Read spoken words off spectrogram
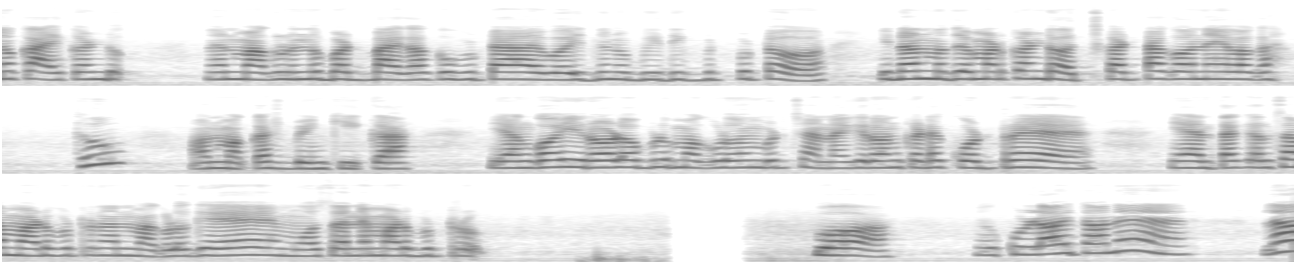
ಎಲ್ಲಿದ್ನೋ ಕಾಯ್ಕೊಂಡು. ನನ್ನ ಮಗಳನ್ನು ಬಟ್ ಬ್ಯಾಗ್ ಹಾಕೋಬಿಟ್ಟ ಇದನ್ನು ಬೀದಿಗೆ ಬಿಟ್ಬಿಟ್ಟು ಇನ್ನೊಂದು ಮದುವೆ ಮಾಡ್ಕೊಂಡು ಅಚ್ಚುಕಟ್ಟಾಗವನೆ ಇವಾಗ. ಥೂ, ಅವ್ನ ಮಕ್ಕಷ್ಟು ಬೆಂಕಿಕ ಹೆಂಗೋ ಇರೋಳೊಬ್ಳು ಮಗಳು ಅಂದ್ಬಿಟ್ಟು ಚೆನ್ನಾಗಿರೋ ಒಂದು ಕಡೆ ಕೊಟ್ರೆ ಎಂಥ ಕೆಲಸ ಮಾಡಿಬಿಟ್ರು ನನ್ನ ಮಗಳಿಗೆ? ಮೋಸನೆ ಮಾಡಿಬಿಟ್ರು. ಓ ಕುಳ್ಳ ಹೋಯ್ತಾನೆ? ಲಾ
